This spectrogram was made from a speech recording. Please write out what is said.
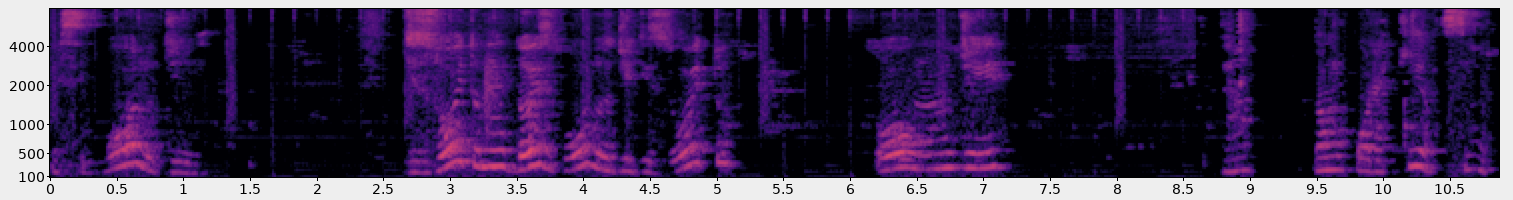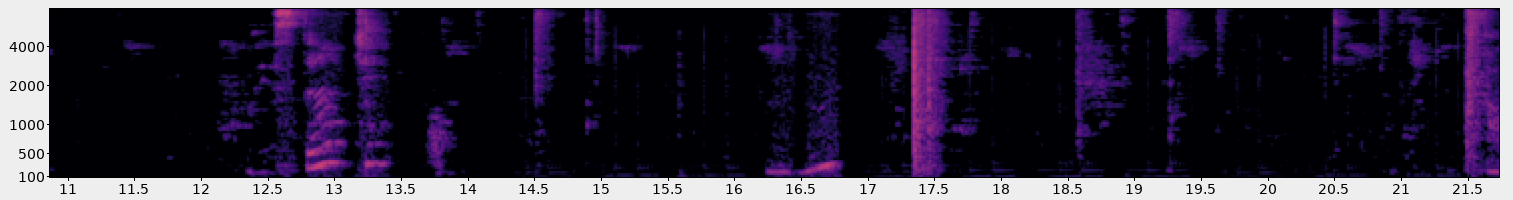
esse bolo de 18, né? Dois bolos de 18 ou um de. Tá? Vamos pôr aqui, ó, assim. O restante. Uhum. Ó.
